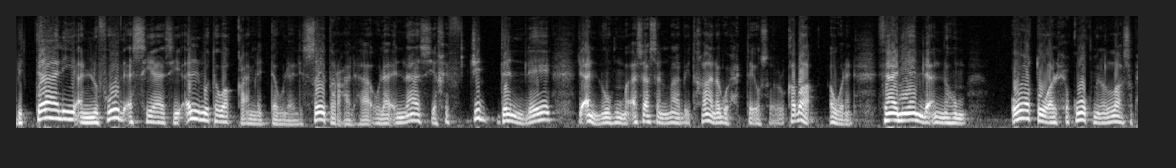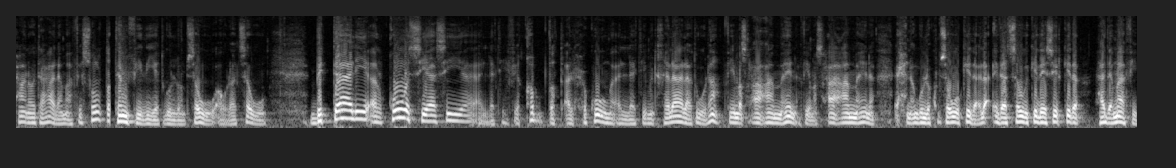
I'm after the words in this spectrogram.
بالتالي النفوذ السياسي المتوقع من الدولة للسيطرة على هؤلاء الناس يخف جدا ليه؟ لأنه هم أساسا ما بيتخانقوا حتى يوصلوا القضاء أولا ثانيا لأنهم أعطوا الحقوق من الله سبحانه وتعالى. ما في سلطة تنفيذية تقول لهم سووا أو لا تسووا. بالتالي القوة السياسية التي في قبضة الحكومة التي من خلالها تقول ها في مصلحة عامة هنا في مصلحة عامة هنا إحنا نقول لكم سووا كذا. لا إذا تسوي كذا يصير كذا هذا ما في.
